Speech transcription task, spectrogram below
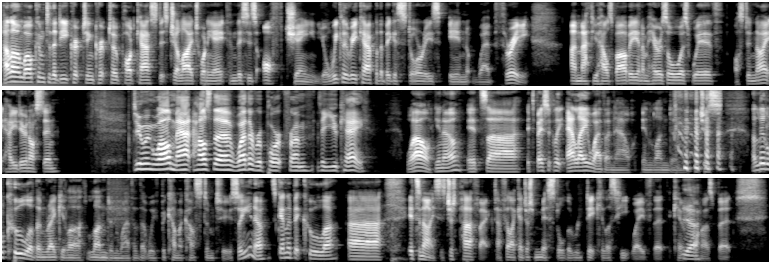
Hello and welcome to the Decrypting Crypto podcast. It's July 28th and this is Off Chain, your weekly recap of the biggest stories in Web3. I'm Matthew Howells-Barby and I'm here as always with Austin Knight. How you doing, Austin? Doing well, Matt. How's the weather report from the UK? Well, you know, it's uh it's basically LA weather now in London, which is a little cooler than regular London weather that we've become accustomed to. So, you know, it's getting a bit cooler. Uh it's nice. It's just perfect. I feel like I just missed all the ridiculous heat wave that came yeah. upon us, but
